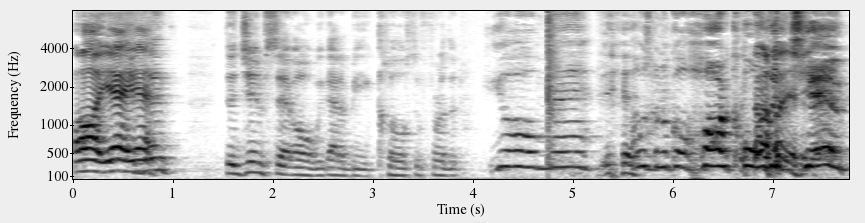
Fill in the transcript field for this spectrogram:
Oh yeah, And yeah. then the gym said, "Oh, we gotta be close to further." Yo, man, I was gonna go hardcore in the oh, gym,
